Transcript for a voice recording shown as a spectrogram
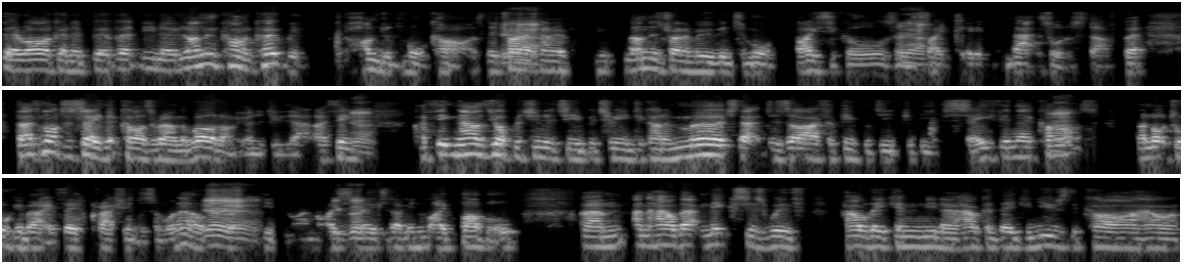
there are going to be. But you know, London can't cope with hundreds more cars. They're trying yeah. to kind of London's trying to move into more bicycles and cycling and that sort of stuff. But that's not to say that cars around the world aren't going to do that. I think. I think now's the opportunity between to kind of merge that desire for people to, to be safe in their mm-hmm. cars I'm not talking about if they crash into someone else. Yeah, yeah. You know, I'm isolated. Exactly. I'm in my bubble, um, and how that mixes with how they can, you know, how can they can use the car, how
